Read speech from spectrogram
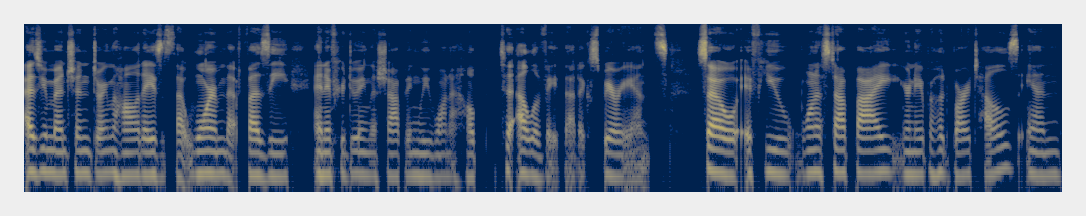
as you mentioned, during the holidays, it's that warm, that fuzzy. And if you're doing the shopping, we want to help to elevate that experience. So, if you want to stop by your neighborhood Bartells and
